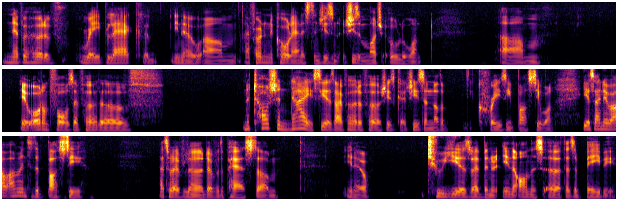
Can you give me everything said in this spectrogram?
never heard of Ray Black. Uh, you know, um, I've heard of Nicole Aniston. She's an, she's a much older one. Um, yeah, Autumn Falls, I've heard of. Natasha Nice, yes, I've heard of her. She's she's another crazy busty one. Yes, I know. I'm, I'm into the busty. That's what I've learned over the past, um, you know, two years that I've been in on this earth as a baby.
